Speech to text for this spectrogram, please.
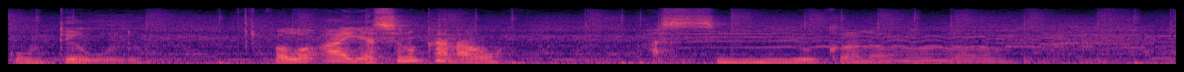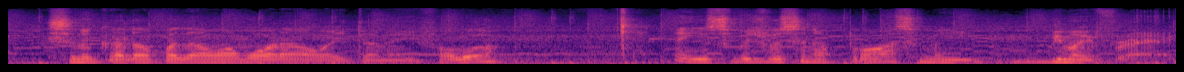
conteúdo. Falou? Ah, e assina o canal. Assine o canal. Assina o canal pra dar uma moral aí também. Falou? É isso, vejo você na próxima e be my frag.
